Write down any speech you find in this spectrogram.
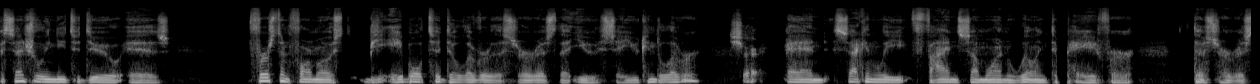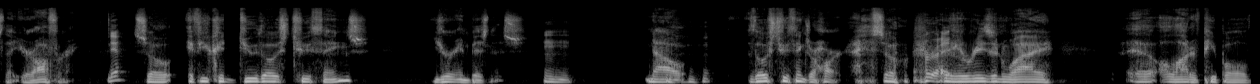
essentially need to do is first and foremost be able to deliver the service that you say you can deliver. Sure. And secondly, find someone willing to pay for the service that you're offering. Yeah. So if you could do those two things, you're in business. Mm-hmm. Now, those two things are hard. So right. there's a reason why uh, a lot of people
